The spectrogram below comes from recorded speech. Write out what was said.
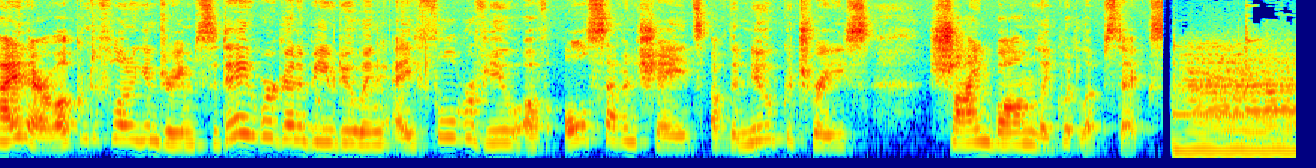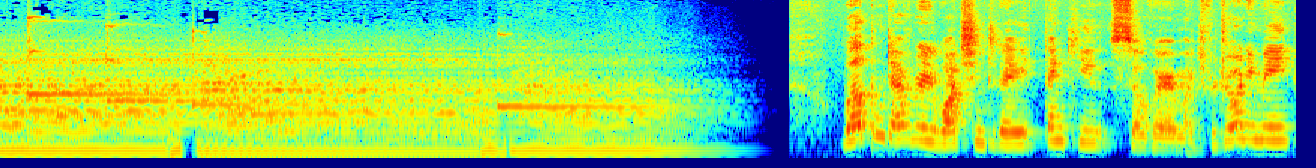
Hi there, welcome to Floating in Dreams. Today we're going to be doing a full review of all seven shades of the new Catrice Shine Bomb Liquid Lipsticks. Welcome to everybody watching today. Thank you so very much for joining me.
